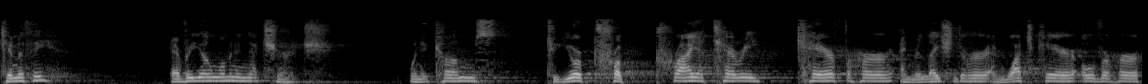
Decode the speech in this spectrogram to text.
Timothy, every young woman in that church, when it comes to your proprietary care for her and relation to her and watch care over her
